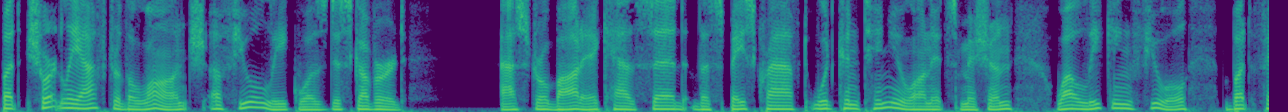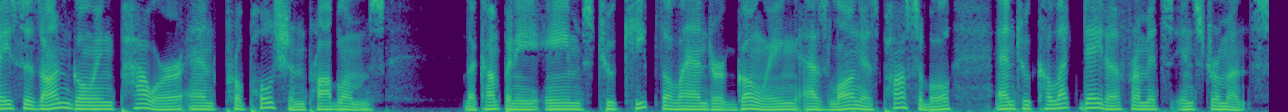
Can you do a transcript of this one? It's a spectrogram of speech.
But shortly after the launch, a fuel leak was discovered. Astrobotic has said the spacecraft would continue on its mission while leaking fuel, but faces ongoing power and propulsion problems. The company aims to keep the lander going as long as possible and to collect data from its instruments.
